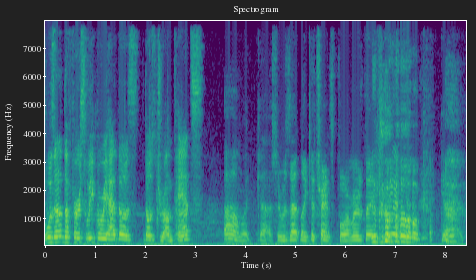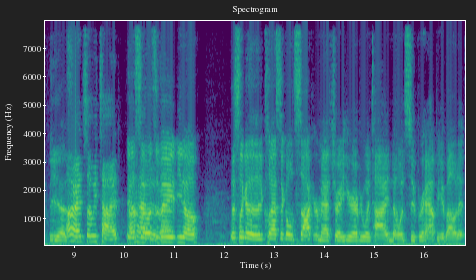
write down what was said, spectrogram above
Was that the first week where we had those those drum pants? oh my gosh, or was that like the Transformer thing? oh my God. Yes. All right, so we tied. Yeah, I'm so happy it's a with very, that. you know, it's like a classic old soccer match right here. Everyone tied. No one's super happy about it.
